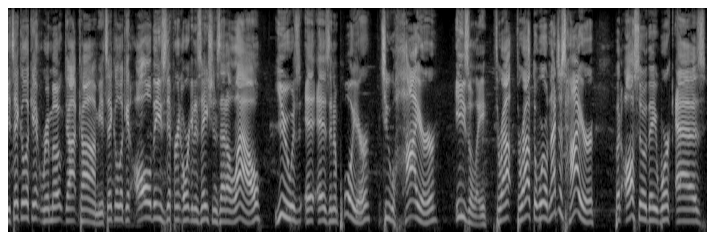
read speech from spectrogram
you take a look at remote.com, you take a look at all these different organizations that allow you as as an employer to hire easily throughout throughout the world, not just hire, but also they work as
